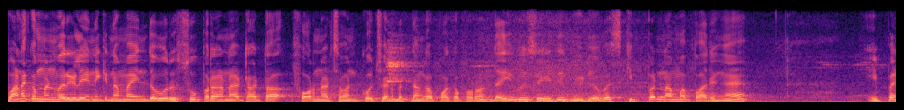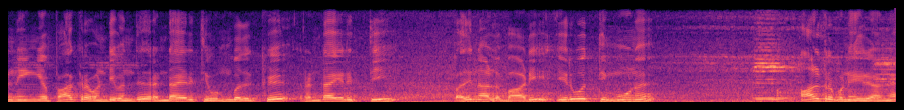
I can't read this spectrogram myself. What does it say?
வணக்கம் நண்பர்களே இன்றைக்கி நம்ம இந்த ஒரு சூப்பரான Tata four nought seven coach van பற்றி தாங்க பார்க்க போகிறோம் தயவு செய்து வீடியோவை ஸ்கிப் பண்ணாமல் பாருங்கள் இப்போ நீங்கள் பார்க்குற வண்டி வந்து ரெண்டாயிரத்தி ஒன்பதுக்கு ரெண்டாயிரத்தி பதினாலு பாடி இருபத்தி மூணு ஆல்ட்ரு பண்ணியிருக்காங்க.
